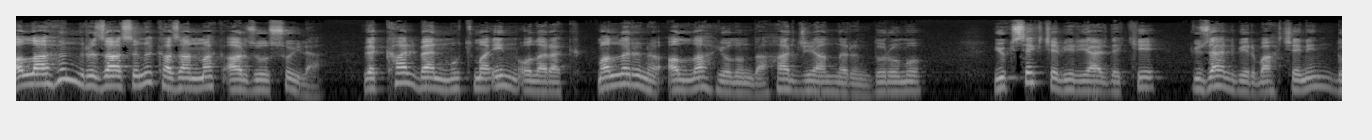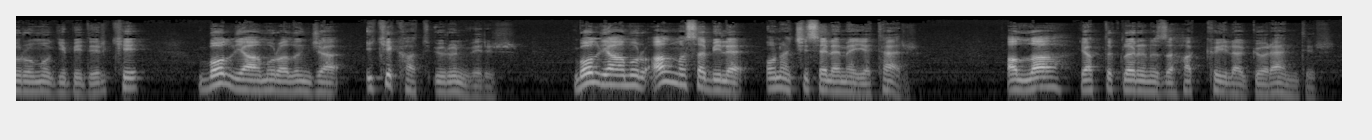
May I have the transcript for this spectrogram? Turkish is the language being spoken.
Allah'ın rızasını kazanmak arzusuyla ve kalben mutmain olarak mallarını Allah yolunda harcayanların durumu, yüksekçe bir yerdeki güzel bir bahçenin durumu gibidir ki, bol yağmur alınca iki kat ürün verir. Bol yağmur almasa bile ona çiseleme yeter. Allah yaptıklarınızı hakkıyla görendir.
